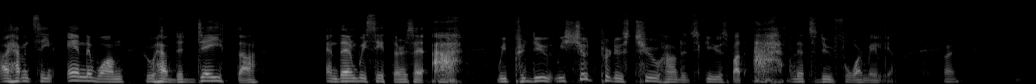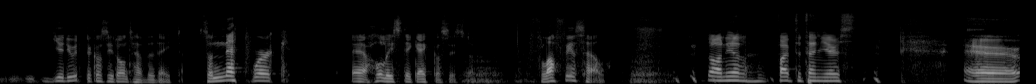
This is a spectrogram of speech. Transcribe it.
I haven't seen anyone who have the data, and then we sit there and say, ah, we produce, we should produce 200 SKUs, but ah, let's do 4 million. Right. You do it because you don't have the data. So network, uh, holistic ecosystem, fluffy as hell. Daniel, five to 10 years? Uh,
